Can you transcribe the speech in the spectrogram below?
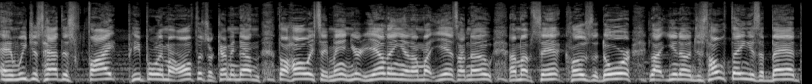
and we just have this fight. People in my office are coming down the hallway say, Man, you're yelling. And I'm like, Yes, I know. I'm upset. Close the door. Like, you know, and this whole thing is a bad,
